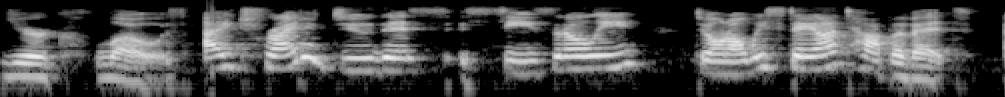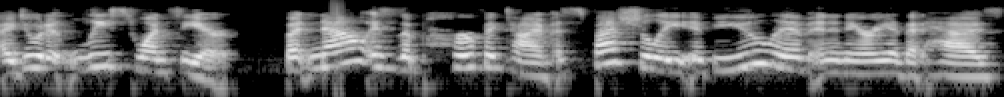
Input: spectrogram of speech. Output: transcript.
your clothes. I try to do this seasonally. Don't always stay on top of it. I do it at least once a year. But now is the perfect time, especially if you live in an area that has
